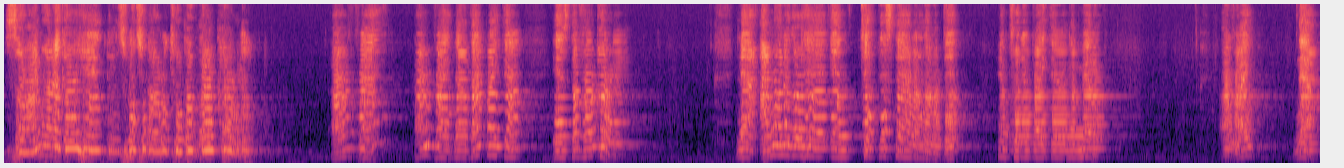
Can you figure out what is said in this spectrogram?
so I'm going to go ahead and switch it over to the vocoder. Alright. Alright, now that right there is the vocoder. Go ahead and take this down a little bit and put it right there in the middle. Alright? Now,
